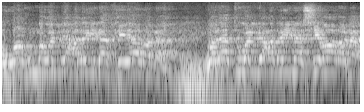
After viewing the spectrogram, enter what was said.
اللهم ول علينا خيارنا ولا تول علينا شرارنا.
